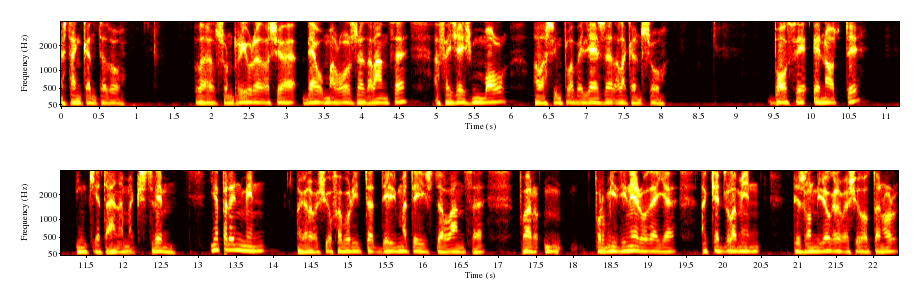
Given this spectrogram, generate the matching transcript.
està encantador. La, el somriure de la seva veu melosa de l'Anza afegeix molt a la simple bellesa de la cançó. Voce enote, inquietant amb extrem, i aparentment la gravació favorita d'ell mateix de l'Anza per, mm, per mi dinero deia aquest lament és la millor gravació del tenor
